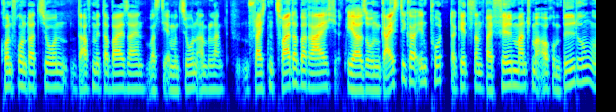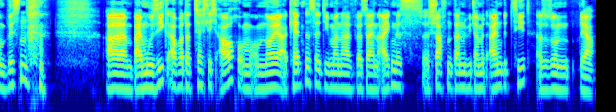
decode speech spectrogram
Konfrontation darf mit dabei sein, was die Emotionen anbelangt. Vielleicht ein zweiter Bereich, eher so ein geistiger Input. Da geht es dann bei Filmen manchmal auch um Bildung, um Wissen. Äh, bei Musik aber tatsächlich auch um, um neue Erkenntnisse, die man halt für sein eigenes Schaffen dann wieder mit einbezieht. Also so ein, ja,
